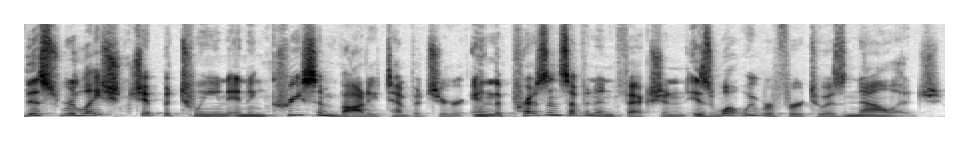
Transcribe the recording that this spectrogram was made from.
This relationship between an increase in body temperature and the presence of an infection is what we refer to as knowledge.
